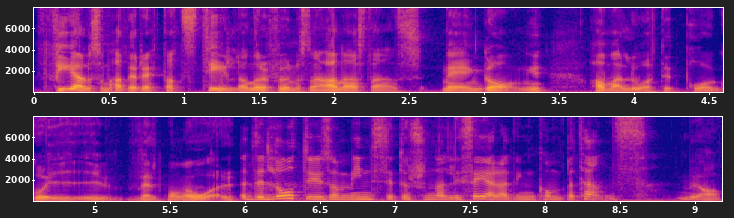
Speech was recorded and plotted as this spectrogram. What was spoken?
fel som hade rättats till om det funnits någon annanstans med en gång har man låtit pågå i, i väldigt många år. Det låter ju som institutionaliserad inkompetens. Ja,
